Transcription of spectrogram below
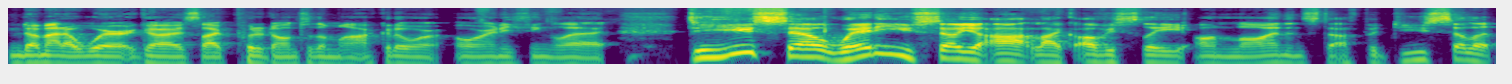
no matter where it goes. Like put it onto the market or or anything like that. Do you sell? Where do you sell your art? Like obviously online and stuff, but do you sell it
